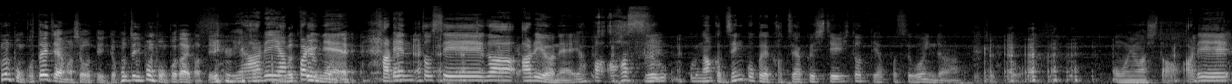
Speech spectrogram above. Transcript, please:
ポンポン答えちゃいましょうって言って本当にポンポン答えたっていう。いやあれやっぱりね タレント性があるよね。やっぱあすごなんか全国で活躍している人ってやっぱすごいんだなってちょっと思いました。あれ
